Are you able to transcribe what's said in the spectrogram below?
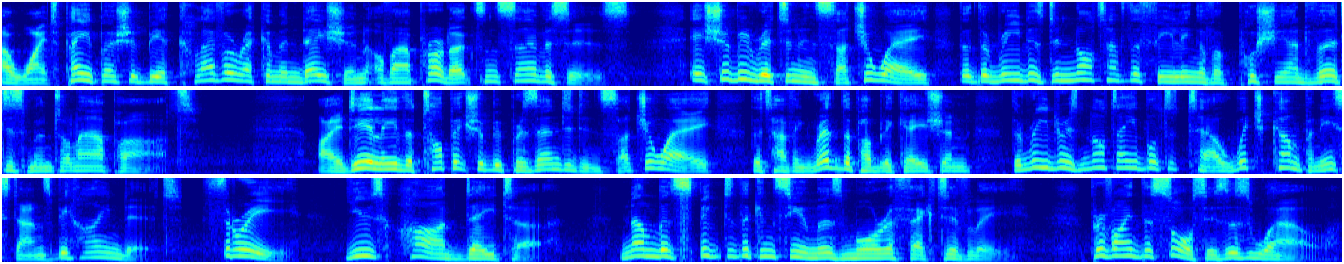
A white paper should be a clever recommendation of our products and services. It should be written in such a way that the readers do not have the feeling of a pushy advertisement on our part. Ideally, the topic should be presented in such a way that having read the publication, the reader is not able to tell which company stands behind it. 3. Use hard data numbers speak to the consumers more effectively. Provide the sources as well.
